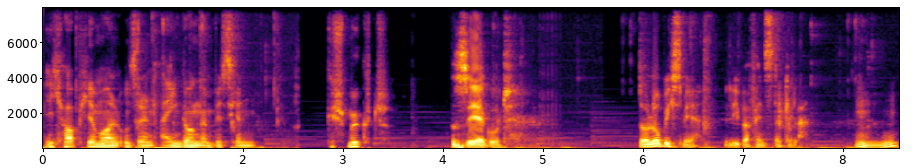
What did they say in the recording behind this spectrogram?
Ich habe hier mal unseren Eingang ein bisschen geschmückt. Sehr gut. So lobe ich's mir, lieber Fensterkiller. Mhm.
